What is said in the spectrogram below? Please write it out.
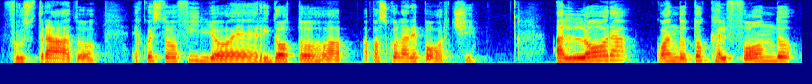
frustrato e questo figlio è ridotto a, a pascolare porci. Allora, quando tocca il fondo,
